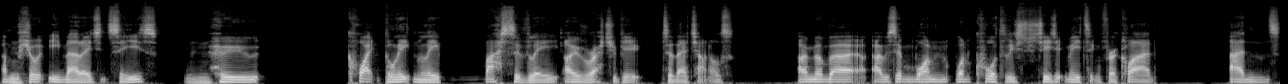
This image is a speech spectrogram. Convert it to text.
and mm. pure email agencies mm. who quite blatantly, massively over attribute to their channels. I remember I was in one, one quarterly strategic meeting for a client and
